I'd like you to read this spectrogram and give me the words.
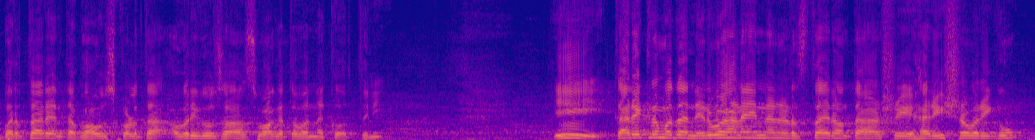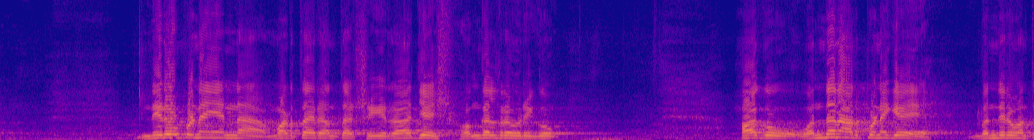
ಬರ್ತಾರೆ ಅಂತ ಭಾವಿಸ್ಕೊಳ್ತಾ ಅವರಿಗೂ ಸಹ ಸ್ವಾಗತವನ್ನು ಕೋರ್ತೀನಿ. ಈ ಕಾರ್ಯಕ್ರಮದ ನಿರ್ವಹಣೆಯನ್ನು ನಡೆಸ್ತಾ ಇರುವಂತಹ ಶ್ರೀ ಹರೀಶ್ ರವರಿಗೂ, ನಿರೂಪಣೆಯನ್ನು ಮಾಡ್ತಾ ಇರುವಂಥ ಶ್ರೀ ರಾಜೇಶ್ ಹೊಂಗಲ್ರವರಿಗೂ ಹಾಗೂ ವಂದನಾರ್ಪಣೆಗೆ ಬಂದಿರುವಂಥ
